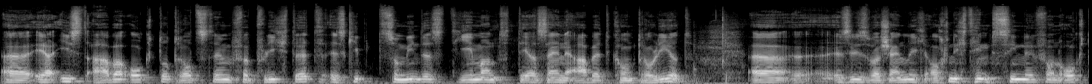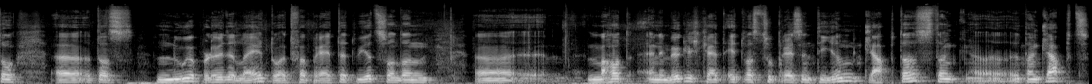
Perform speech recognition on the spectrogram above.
Äh, er ist aber Okto trotzdem verpflichtet. Es gibt zumindest jemand, der seine Arbeit kontrolliert. Äh, es ist wahrscheinlich auch nicht im Sinne von Okto, äh, dass nur blöde Leid dort verbreitet wird, sondern äh, man hat eine Möglichkeit, etwas zu präsentieren. Klappt das, dann, äh, dann klappt's.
